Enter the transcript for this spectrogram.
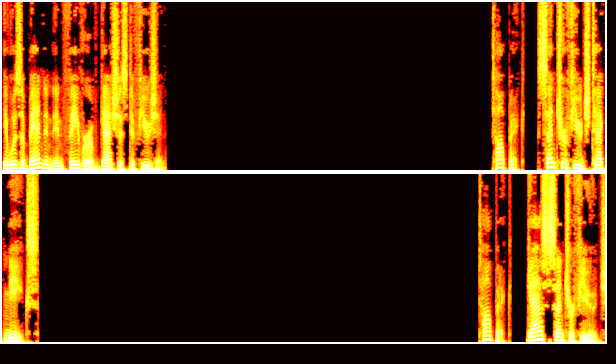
It was abandoned in favor of gaseous diffusion. Centrifuge techniques Gas centrifuge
